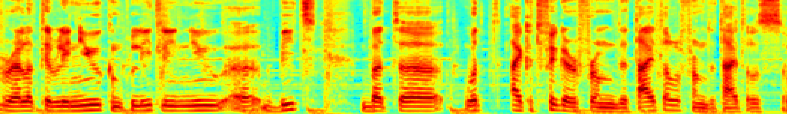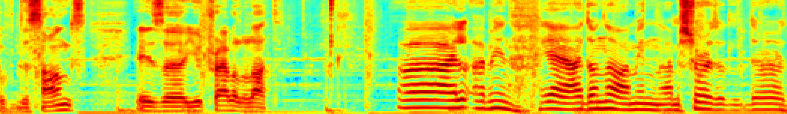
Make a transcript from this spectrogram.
relatively new, completely new uh, beats. But uh, what I could figure from the title, from the titles of the songs, is uh, you travel a lot. Uh, I, I mean, yeah, I don't know. I mean, I'm sure there are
